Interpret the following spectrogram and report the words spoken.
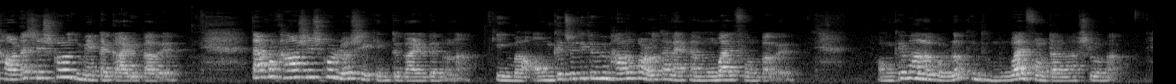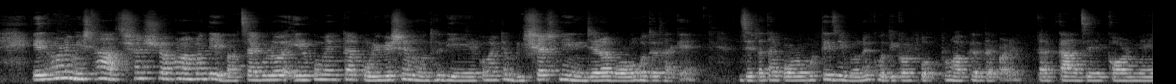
খাওয়াটা শেষ করো, তুমি একটা গাড়ি পাবে। তারপর খাওয়া শেষ করল, সে কিন্তু গাড়ি পেল না। কিংবা অঙ্কে যদি তুমি ভালো করো, তাহলে একটা মোবাইল ফোন পাবে। অঙ্কে ভালো করল, কিন্তু মোবাইল ফোনটা আর আসলো না। এই ধরনের মিথ্যা আশ্বাস যখন আমরা দিই, বাচ্চাগুলো এরকম একটা পরিবেশের মধ্যে দিয়ে, এরকম একটা বিশ্বাস নিয়ে নিজেরা বড় হতে থাকে, যেটা তার পরবর্তী জীবনে ক্ষতিকর প্রভাব ফেলতে পারে। তার কাজে, কর্মে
